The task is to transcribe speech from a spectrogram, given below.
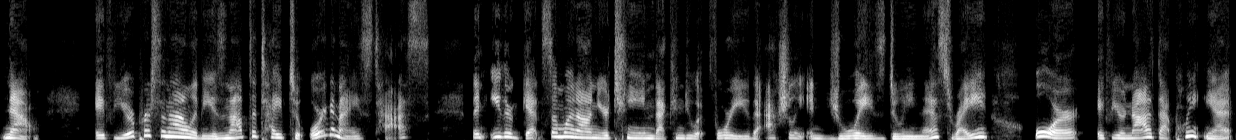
Now, if your personality is not the type to organize tasks, then either get someone on your team that can do it for you that actually enjoys doing this, right? Or if you're not at that point yet,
